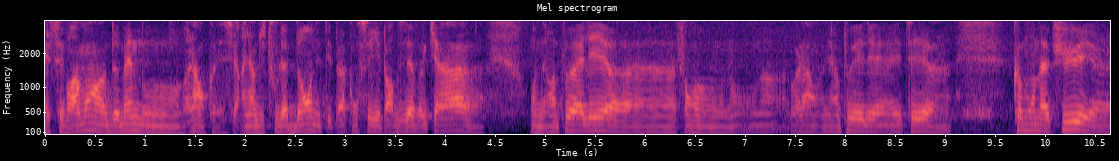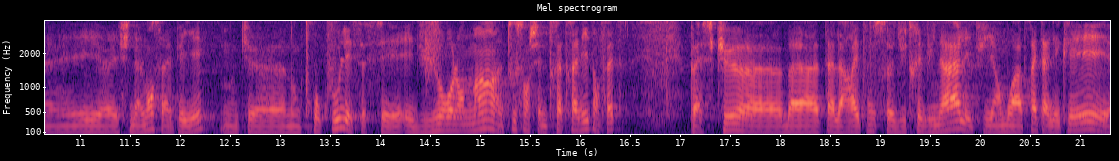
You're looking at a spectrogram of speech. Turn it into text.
Et c'est vraiment un domaine dont voilà, on connaissait rien du tout là-dedans, on n'était pas conseillé par des avocats, euh, on est un peu allé, euh, enfin, on, on a, voilà, on est un peu allé- été euh, comme on a pu et, et, et finalement ça a payé, donc, donc trop cool. Et, ça, c'est- et du jour au lendemain, tout s'enchaîne très très vite en fait, parce que bah, tu as la réponse du tribunal et puis un mois après tu as les clés.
